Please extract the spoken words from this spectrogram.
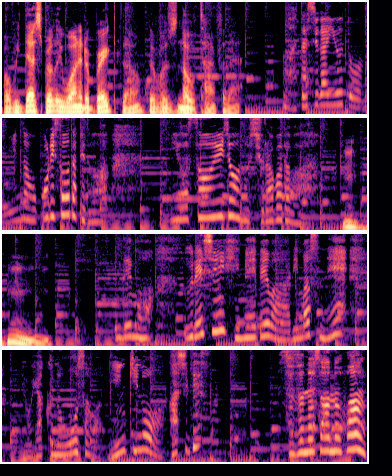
While we desperately wanted a break, though, there was no time for that. 私が言うとみんな怒りそうだけど予想以上の修羅場だわ Hmm. でも嬉しい悲鳴ではありますね予約の多さは人気の証です鈴音さんのファン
